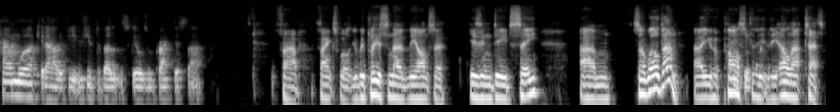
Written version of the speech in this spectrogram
can work it out if you if you've developed the skills and practice that. Fab. Thanks, Will. You'll be pleased to know that the answer is indeed C. Um, so well done. Uh, you have passed you. the, the LNAT test.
